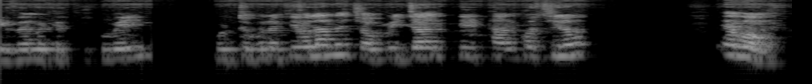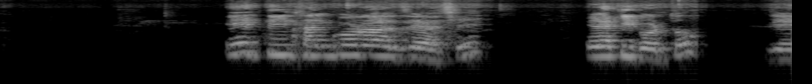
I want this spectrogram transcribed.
এক্সামের ক্ষেত্রে খুবই গুরুত্বপূর্ণ। কি বললাম? চব্বিশ জন তীর্থাঙ্কর ছিল এবং এই তীর্থাঙ্কররা যে আছে, এরা কি করতো? যে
